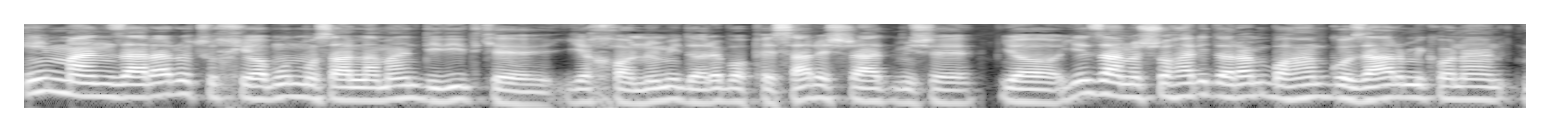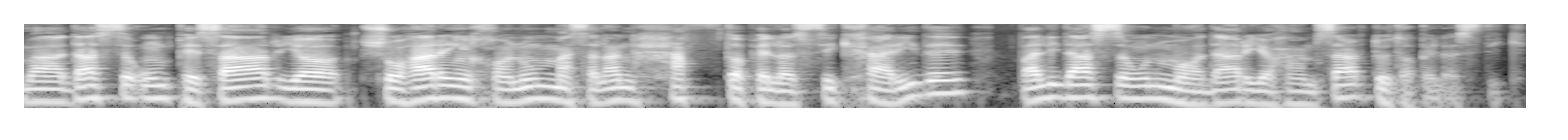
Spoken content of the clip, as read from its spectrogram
این منظره رو تو خیابون مسلما دیدید که یه خانومی داره با پسرش رد میشه یا یه زن و شوهری دارن با هم گذر می‌کنن و دست اون پسر یا شوهر این خانوم مثلا هفت تا پلاستیک خریده ولی دست اون مادر یا همسر دو تا پلاستیک.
